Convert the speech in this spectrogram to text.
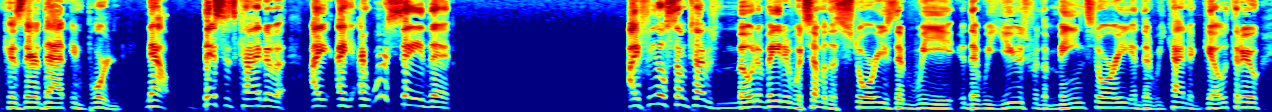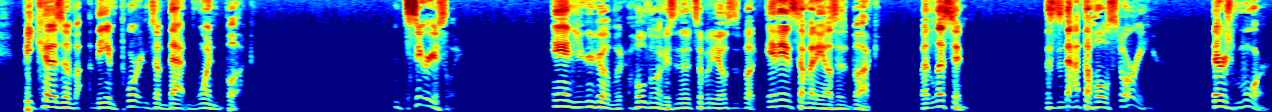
because they're that important. Now, this is kind of, a, I, I, I want to say that I feel sometimes motivated with some of the stories that we that we use for the main story and that we kind of go through because of the importance of that one book. Seriously. And you're gonna go, but hold on, isn't that somebody else's book? It is somebody else's book. But listen, this is not the whole story here. There's more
